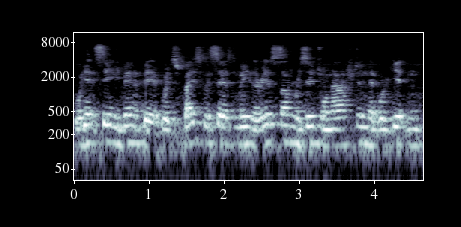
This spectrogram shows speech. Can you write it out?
we didn't see any benefit, which basically says to me there is some residual nitrogen that we're getting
